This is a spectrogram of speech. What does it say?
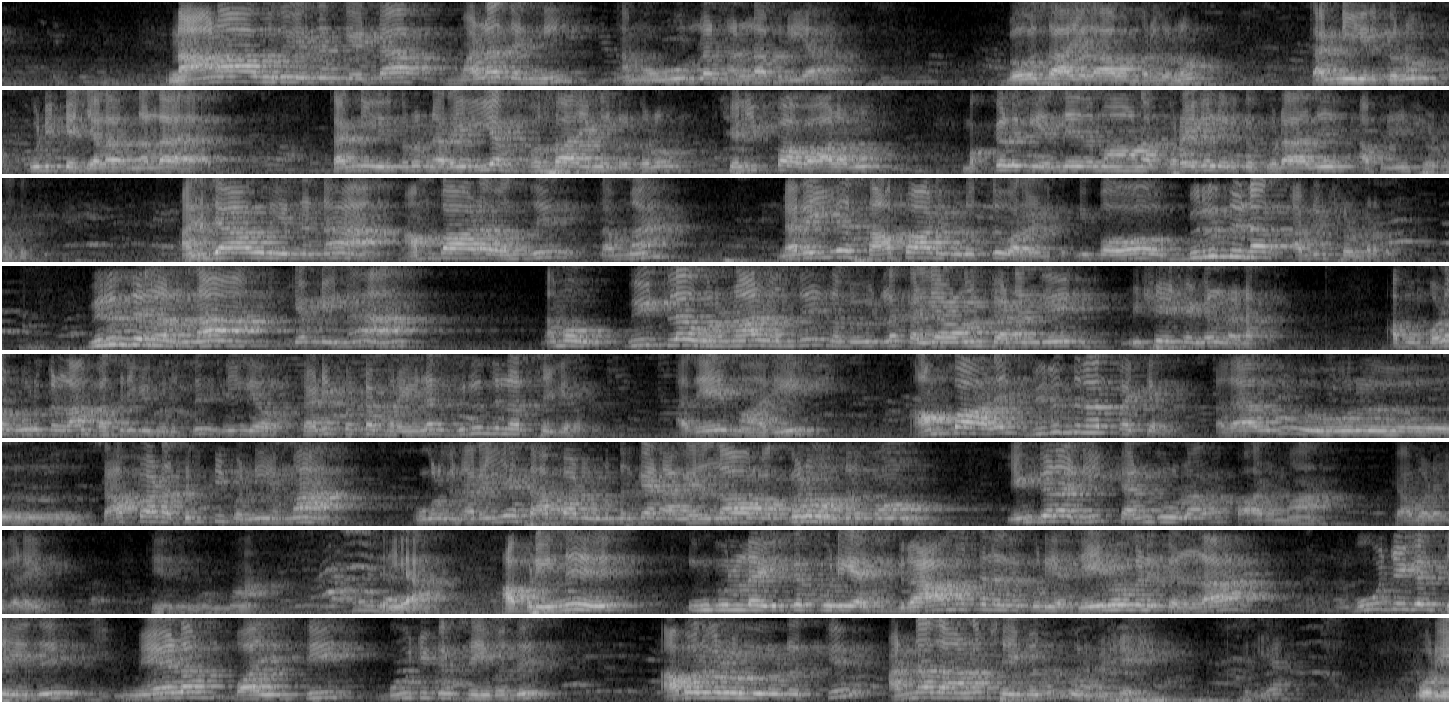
நானாவது என்னன்னு கேட்டால் மழை தண்ணி நம்ம ஊரில் நல்லபடியாக விவசாய லாபம் பெருகணும் தண்ணி இருக்கணும் குடிக்க ஜல நல்ல தண்ணி இருக்கணும் நிறைய விவசாயங்கள் இருக்கணும் செழிப்பாக வாழணும் மக்களுக்கு எந்த விதமான குறைகள் இருக்கக்கூடாது அப்படின்னு சொல்கிறதுக்கு அஞ்சாவது என்னென்னா அம்பாளை வந்து நம்ம நிறைய சாப்பாடு கொடுத்து வர இப்போது விருந்தினர் அப்படின்னு சொல்கிறது விருந்தினர்னால் எப்படின்னா நம்ம வீட்டில் ஒரு நாள் வந்து நம்ம வீட்டில் கல்யாணம் சடங்கு விசேஷங்கள் நடக்கும். அப்போ போல் ஊருக்கெல்லாம் பத்திரிக்கை கொடுத்து நீங்கள் தனிப்பட்ட முறையில் விருந்தினர் செய்கிறது. அதே மாதிரி அம்பாளை விருந்தினர் வைக்கிறது. அதாவது ஒரு சாப்பாடை திருப்தி பண்ணி அம்மா உங்களுக்கு நிறைய சாப்பாடு கொடுத்துருக்கேன். நாங்கள் எல்லா மக்களும் வந்திருக்கோம். எங்களை நீ கண்கூடாக பாருமா கவலைகளை தீருமம்மா சரியா? அப்படின்னு இங்குள்ள இருக்கக்கூடிய கிராமத்தில் இருக்கக்கூடிய தெய்வங்களுக்கெல்லாம் பூஜைகள் செய்து மேளம் வாய்த்து பூஜைகள் செய்வது அவர்களுக்கு அன்னதானம் செய்வது ஒரு விசேஷம். சரியா? ஒரு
